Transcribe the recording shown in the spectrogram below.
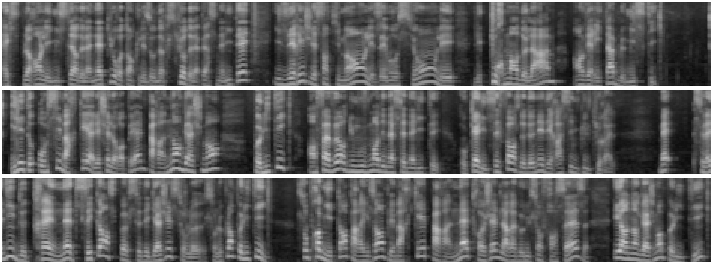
Explorant les mystères de la nature autant que les zones obscures de la personnalité, ils érigent les sentiments, les émotions, les, tourments de l'âme en véritables mystiques. Il est aussi marqué à l'échelle européenne par un engagement politique en faveur du mouvement des nationalités, auquel il s'efforce de donner des racines culturelles. Mais cela dit, de très nettes séquences peuvent se dégager sur le plan politique. Son premier temps, par exemple, est marqué par un net rejet de la Révolution française et un engagement politique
